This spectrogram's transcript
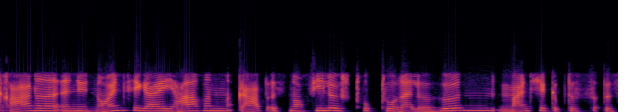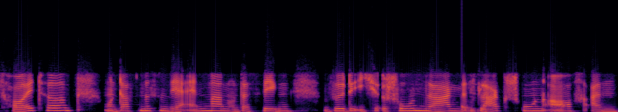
Gerade in den 90er Jahren gab es noch viele strukturelle Hürden. Manche gibt es bis heute und das müssen wir ändern. Und deswegen würde ich schon sagen, es lag schon auch an,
